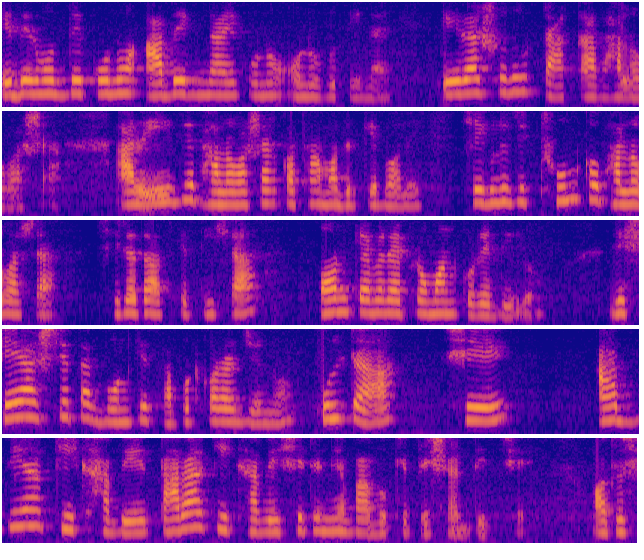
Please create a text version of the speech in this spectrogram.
এদের মধ্যে কোনো আবেগ নাই, কোনো অনুভূতি নাই। এরা শুধু টাকা ভালোবাসা। আর এই যে ভালোবাসার কথা আমাদেরকে বলে, সেগুলো যে ঠুনকো ভালোবাসা, সেটা তো আজকে তিশা অন ক্যামেরায় প্রমাণ করে দিল। যে সে আসছে তার বোনকে সাপোর্ট করার জন্য। উল্টা সে আদবিয়া কি খাবে তারা কি খাবে সেটা নিয়ে বাবুকে প্রেশার দিচ্ছে। অথচ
